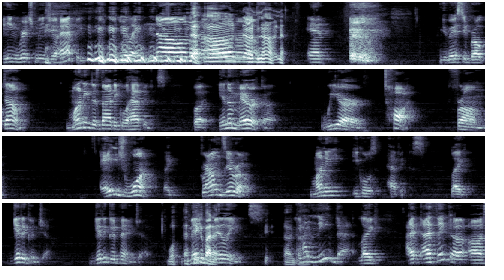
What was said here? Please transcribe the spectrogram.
being rich means you're happy. you're like, no, no, no, no, no, no, no, no. And you basically broke down. Money does not equal happiness. But in America, we are taught from age one, like ground zero, money equals happiness. Like, get a good job, get a good paying job. Well, make think about it. millions. Oh, You ahead. don't need that. Like I, I think a, a,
